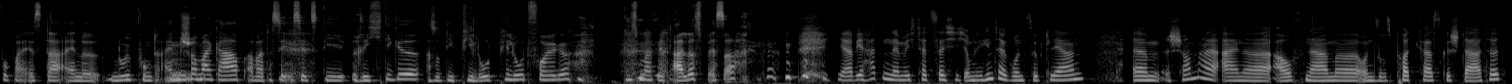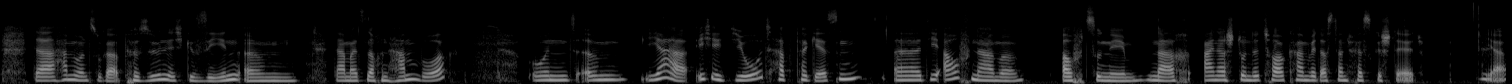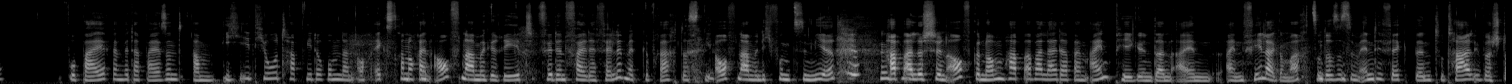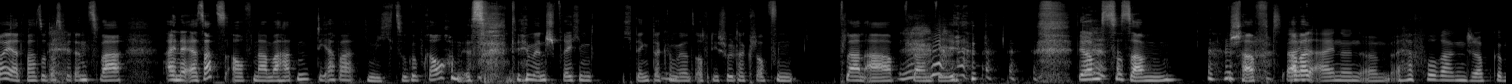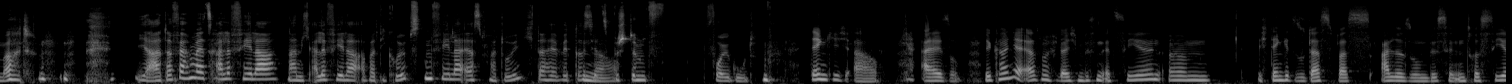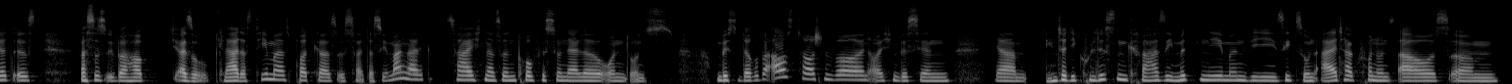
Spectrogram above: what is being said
wobei es da eine 0.1 mhm. schon mal gab, aber das hier ist jetzt die richtige, also die Pilot-Pilot-Folge. Diesmal wird alles besser. Ja, wir hatten nämlich tatsächlich, um den Hintergrund zu klären, ähm, schon mal eine Aufnahme unseres Podcasts gestartet. Da haben wir uns sogar persönlich gesehen, ähm, damals noch in Hamburg. Und ähm, ja, ich Idiot habe vergessen, äh, die Aufnahme aufzunehmen. Nach einer Stunde Talk haben wir das dann festgestellt. Ja. Wobei, wenn wir dabei sind, ähm, ich Idiot habe wiederum dann auch extra noch ein Aufnahmegerät für den Fall der Fälle mitgebracht, dass die Aufnahme nicht funktioniert. Habe alles schön aufgenommen, habe aber leider beim Einpegeln dann ein, einen Fehler gemacht, sodass es im Endeffekt dann total übersteuert war, sodass wir dann zwar eine Ersatzaufnahme hatten, die aber nicht zu gebrauchen ist. Dementsprechend, ich denke, da können wir uns auf die Schulter klopfen. Plan A, Plan B. Wir haben es zusammen geschafft. Beide aber einen ähm, hervorragenden Job gemacht. ja, dafür haben wir jetzt alle Fehler, nein, nicht alle Fehler, aber die gröbsten Fehler erstmal durch. Daher wird das genau. jetzt bestimmt voll gut. Denke ich auch. Also, wir können ja erstmal vielleicht ein bisschen erzählen. Ähm, ich denke, so das, was alle so ein bisschen interessiert ist, was ist überhaupt, also klar, das Thema des Podcasts ist halt, dass wir Manga-Zeichner sind, professionelle und uns ein bisschen darüber austauschen wollen, euch ein bisschen ja, hinter die Kulissen quasi mitnehmen. Wie sieht so ein Alltag von uns aus? Ähm,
